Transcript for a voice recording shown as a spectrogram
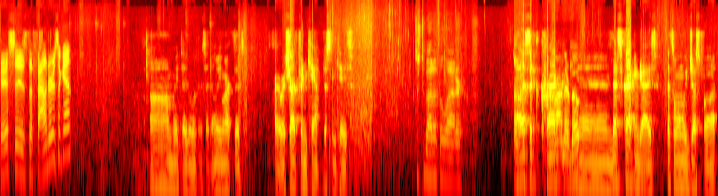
This is the founders again. Um, let me take a look in a second. Let me mark this. All right, we're shark fin camp just in case. Just about at the ladder. Oh, that's the crack. On their boat? And that's the Kraken guys. That's the one we just fought.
